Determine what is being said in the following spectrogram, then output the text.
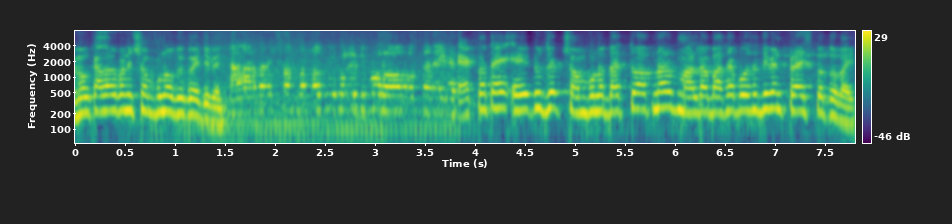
এবং কালার পানি সম্পূর্ণ ওকে করে দিবেন? কালার বাড়ি সম্পূর্ণ কি করে দিব র অবস্থা এক কথায় এ টু জেড সম্পূর্ণ দায়িত্ব আপনার মালটা বাসায় পৌঁছে দিবেন প্রাইস কত ভাই?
